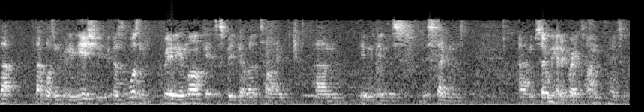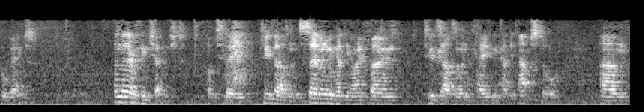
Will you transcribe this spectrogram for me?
that that wasn't really the issue because there wasn't really a market to speak of at the time um, in, in this, this segment. Um, so we had a great time, we had some cool games. And then everything changed. Obviously, 2007 we had the iPhone, 2008 we had the App Store. Um,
